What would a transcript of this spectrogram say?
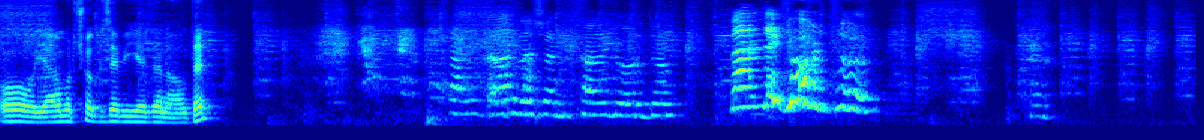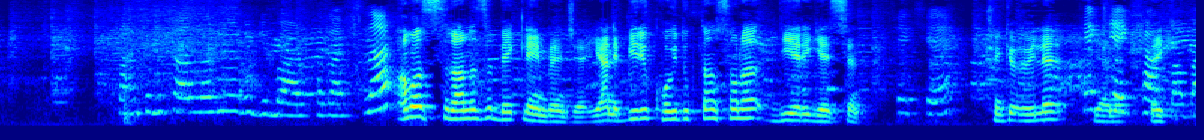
Oo Yağmur çok güzel bir yerden aldı. Arkadaşlar bir tane gördüm. Ben de gördüm. Sanki bir sallanıyor gibi arkadaşlar. Ama sıranızı bekleyin bence. Yani biri koyduktan sonra diğeri geçsin. Peki. Çünkü öyle Peki yani Ekrem baba.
